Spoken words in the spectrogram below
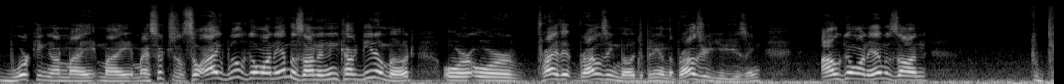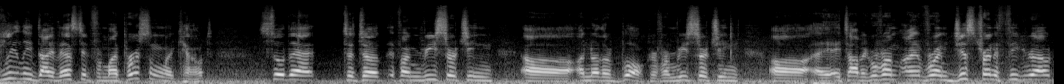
working on my, my, my search results. So I will go on Amazon in incognito mode or, or private browsing mode, depending on the browser you're using. I'll go on Amazon completely divested from my personal account so that to, to if I'm researching uh, another book, or if I'm researching uh, a, a, topic, or if I'm, if I'm just trying to figure out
